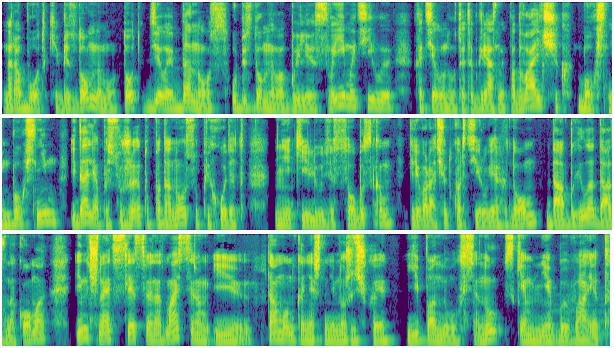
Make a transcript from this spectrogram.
наработки бездомному, тот делает донос. У бездомного были свои мотивы, хотел он вот этот грязный подвальчик, бог с ним, бог с ним. И далее по сюжету, по доносу приходят некие люди с обыском, переворачивают квартиру вверх дном, да, было, да, знакомо, и начинается следствие над мастером, и там он, конечно, немножечко ебанулся. Ну, с кем не бывает.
